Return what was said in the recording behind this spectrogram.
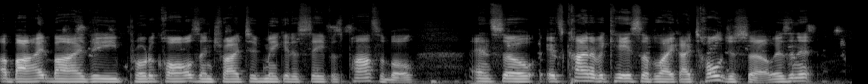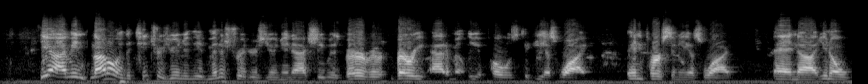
abide by the protocols and tried to make it as safe as possible. And so it's kind of a case of like, I told you so, isn't it? Yeah, I mean, not only the teachers union, the administrators union actually was very, very, adamantly opposed to ESY, in person ESY and uh, you know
